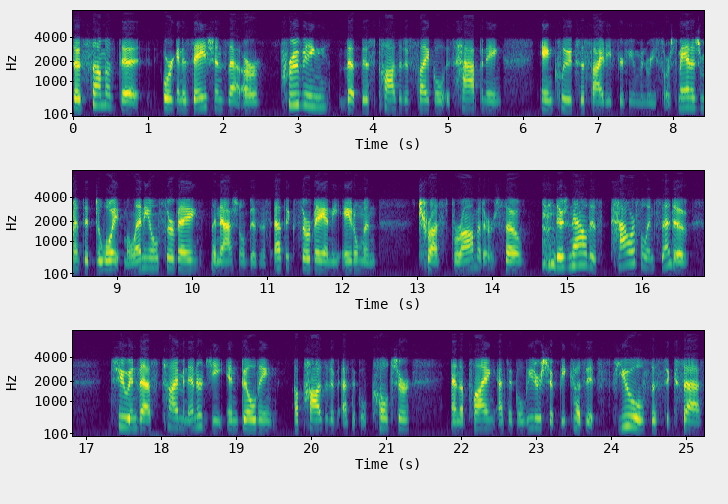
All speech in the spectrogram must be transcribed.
So some of the organizations that are proving that this positive cycle is happening include Society for Human Resource Management, the Deloitte Millennial Survey, the National Business Ethics Survey, and the Edelman Trust Barometer. So there's now this powerful incentive to invest time and energy in building a positive ethical culture and applying ethical leadership because it fuels the success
